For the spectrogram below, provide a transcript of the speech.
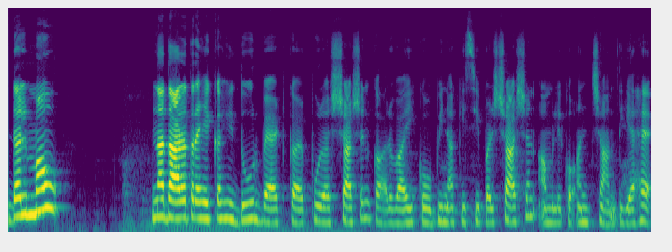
डलमऊ नदारत रहे कहीं दूर बैठकर पूरा शासन कार्रवाई को बिना किसी प्रशासन अमले को अंजाम दिया है।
